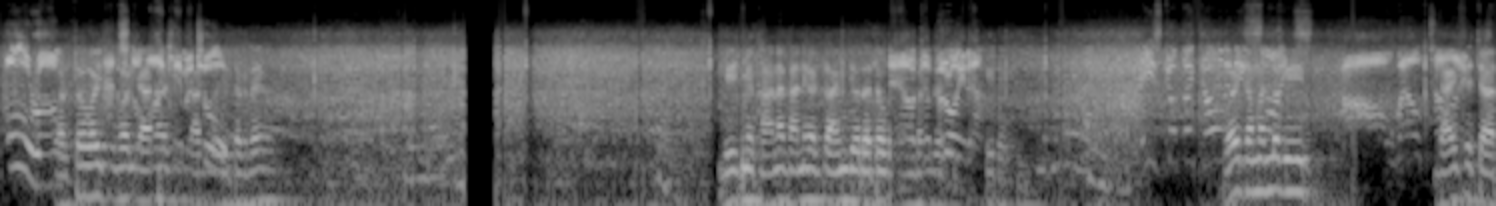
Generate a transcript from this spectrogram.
परसों तो वही सुबह ग्यारह बजे तक रहेगा। बीच में खाना खाने का टाइम जो रहता है वही समझ लो कि ढाई से चार।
